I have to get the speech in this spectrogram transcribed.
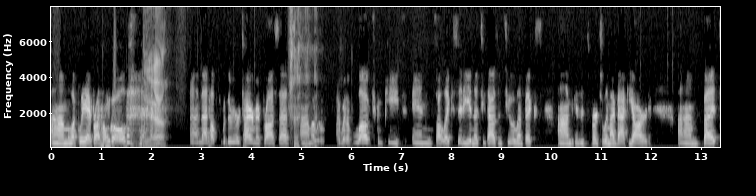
Um, luckily, I brought home gold. Yeah. and that helped with the retirement process. Um, I, would, I would have loved to compete in Salt Lake City in the 2002 Olympics um, because it's virtually my backyard. Um, but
